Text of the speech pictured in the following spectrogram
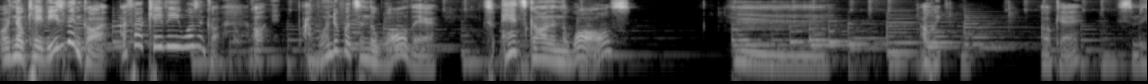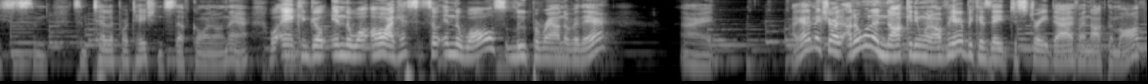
Or no, KV's been caught. I thought KV wasn't caught. Oh, I wonder what's in the wall there. So Ant's gone in the walls. Hmm. Oh, wait. Okay. Some, some some teleportation stuff going on there. Well, Ant can go in the wall. Oh, I guess so. In the walls, loop around over there. All right. I gotta make sure I, I don't want to knock anyone off here because they just straight die if I knock them off.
